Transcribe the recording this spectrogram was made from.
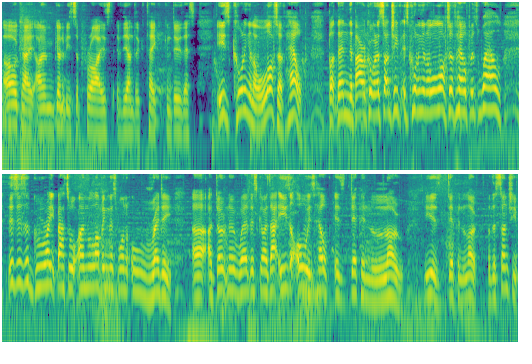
Okay, I'm going to be surprised if the Undertaker can do this. He's calling in a lot of help, but then the Barako and the Sun Chief is calling in a lot of help as well. This is a great battle. I'm loving this one already. Uh, I don't know where this guy's at. He's always health is dipping low. He is dipping low. But the Sun Chief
